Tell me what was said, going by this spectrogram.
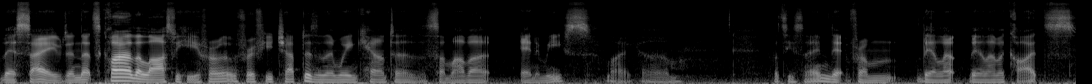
they're saved. And that's kind of the last we hear from them for a few chapters and then we encounter some other enemies like um what's his name? That from the Elam- the Elamites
